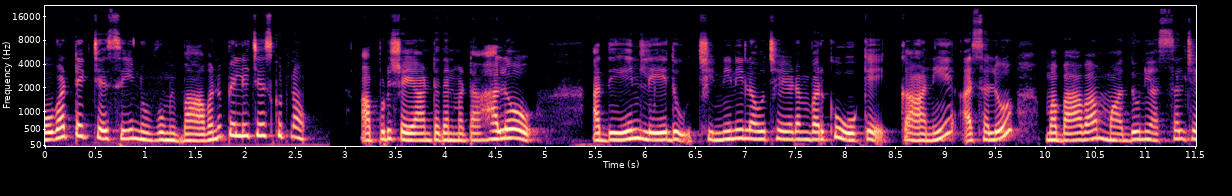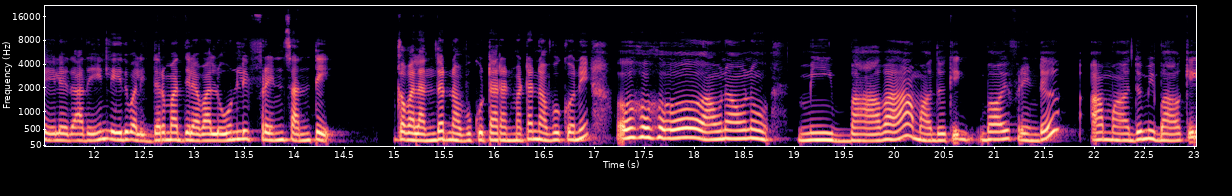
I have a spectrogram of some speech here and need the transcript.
ఓవర్టేక్ చేసి నువ్వు మీ బావను పెళ్ళి చేసుకుంటున్నావు. అప్పుడు శ్రేయ అంటదనమాట హలో అదేం లేదు. చిన్నిని లవ్ చేయడం వరకు ఓకే. కానీ అసలు మా బావ మధుని అస్సలు చేయలేదు. అదేం లేదు వాళ్ళిద్దరి మధ్యలో. వాళ్ళు ఓన్లీ ఫ్రెండ్స్ అంతే. ఇంకా వాళ్ళందరూ నవ్వుకుంటారనమాట నవ్వుకొని ఓహోహో అవునవును. మీ బావ మధుకి బాయ్ ఫ్రెండ్ ఆ మాధు మీ బావకి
